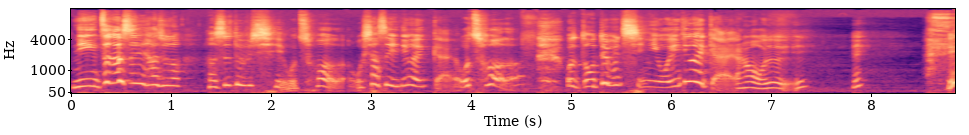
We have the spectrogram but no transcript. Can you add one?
你这个事情，他就说老师对不起，我错了，我下次一定会改，我错了，我我对不起你，我一定会改。然后我就诶诶诶，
